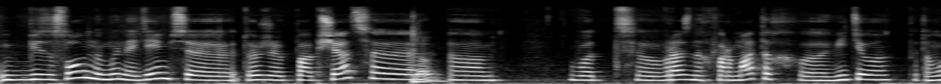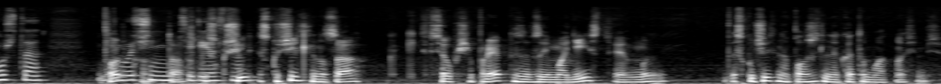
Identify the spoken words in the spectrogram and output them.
безусловно, мы надеемся тоже пообщаться да. э, вот в разных форматах э, видео, потому что Только, очень да, интересно. Исключительно за какие-то всеобщие проекты, за взаимодействие. Мы исключительно положительно к этому относимся.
